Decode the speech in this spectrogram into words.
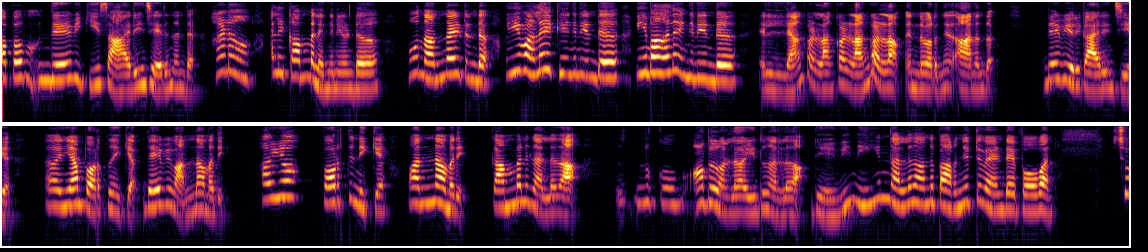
അപ്പം ദേവിക്ക് ഈ സാരിയും ചേരുന്നുണ്ട്. ആണോ? അല്ലെ കമ്മൽ എങ്ങനെയുണ്ട്? ഓ നന്നായിട്ടുണ്ട്. ഈ വളയൊക്കെ എങ്ങനെയുണ്ട്? ഈ മാല എങ്ങനെയുണ്ട്? എല്ലാം കൊള്ളാം കൊള്ളാം കൊള്ളാം എന്ന് പറഞ്ഞ് ആനന്ദ്. ദേവി ഒരു കാര്യം ചെയ്യുക ഞാൻ പുറത്ത് നിൽക്കാം. ദേവി വന്നാൽ മതി. അയ്യോ പുറത്ത് നിൽക്കുക വന്നാൽ മതി. കമ്മൽ നല്ലതാ. അത് നല്ലതാ ഇത് നല്ലതാ. ദേവി നീയും നല്ലതാന്ന് പറഞ്ഞിട്ട് വേണ്ടേ പോവാൻ? ശോ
